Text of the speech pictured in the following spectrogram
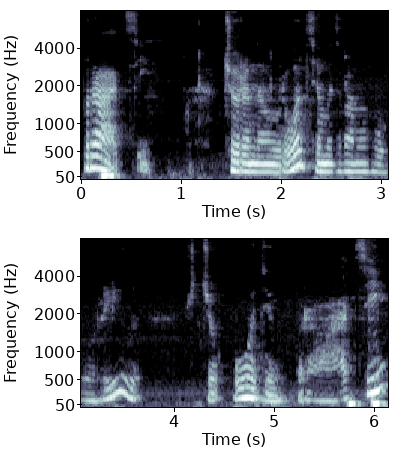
праці. Вчора на уроці ми з вами говорили, що поділ праці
